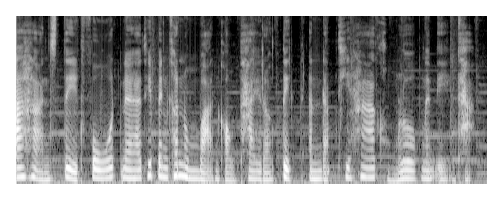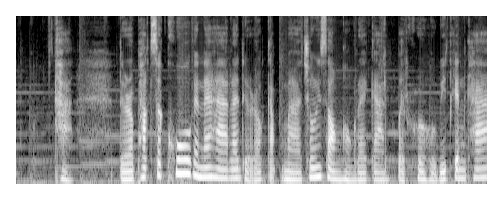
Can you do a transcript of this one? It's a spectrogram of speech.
อาหารสตรีทฟู้ดนะคะที่เป็นขนมหวานของไทยเราติดอันดับที่ 5 ของโลกนั่นเองค่ะค่ะ เดี๋ยวเราพักสักครู่กันนะคะ แล้วเดี๋ยวเรากลับมาช่วงที่ 2 ของรายการเปิดครัวหัววิทย์กันค่ะ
